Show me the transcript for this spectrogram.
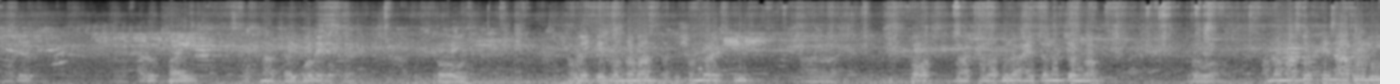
আমাদের ফারুক ভাই ভাই বলে গেছেন তো সবাইকে ধন্যবাদ এত সুন্দর একটি স্পট বা খেলাধুলা আয়োজনের জন্য। তো আমরা মাদককে না বলি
